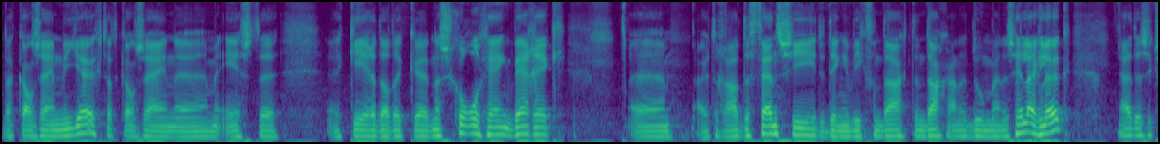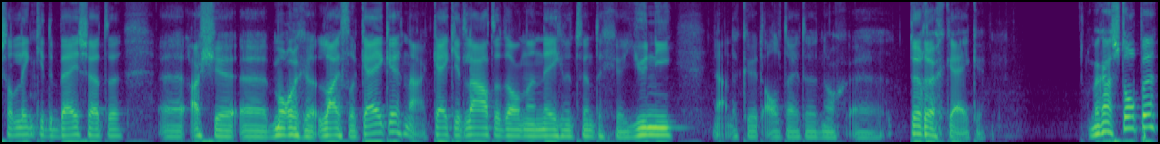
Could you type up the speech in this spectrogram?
Dat kan zijn mijn jeugd, dat kan zijn mijn eerste keren dat ik naar school ging, werk. uiteraard defensie, de dingen die ik vandaag de dag aan het doen ben. Is heel erg leuk. Ja, dus ik zal linkje erbij zetten. als je morgen live wil kijken, nou, kijk je het later dan 29 juni. Nou, dan kun je het altijd nog terugkijken. We gaan stoppen.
